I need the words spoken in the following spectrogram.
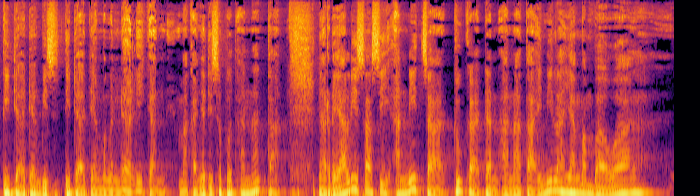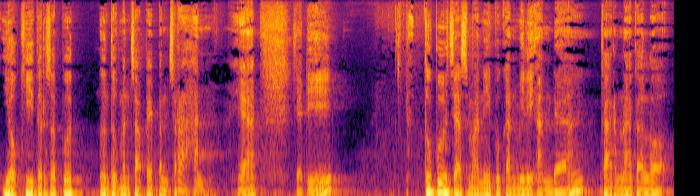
Tidak ada yang bisa, tidak ada yang mengendalikan. Makanya disebut anata. Nah, realisasi anicca, duka dan anata inilah yang membawa yogi tersebut untuk mencapai pencerahan. Ya, jadi tubuh jasmani bukan milik Anda karena kalau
